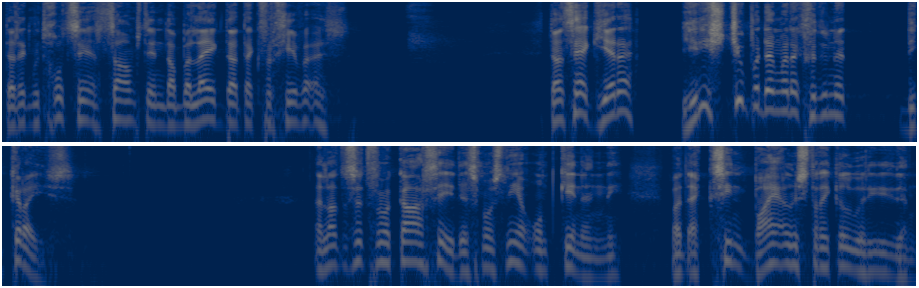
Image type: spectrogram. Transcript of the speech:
dat ek met God saamsteen, dan belei ek dat ek vergewe is. Dan sê ek, Heere, hierdie stupid ding wat ek gedoen het, die kruis. En laat ons dit vir mekaar sê, dit is ons nie een ontkenning nie, want ek sien baie ouwe strykel oor hierdie ding.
